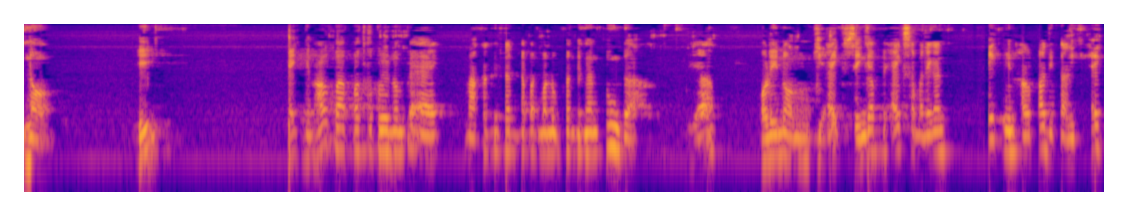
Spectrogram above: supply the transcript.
0. Jadi, X min alfa faktor polinom PX, maka kita dapat menemukan dengan tunggal, ya, polinom QX, sehingga PX sama dengan X min alfa dikali X,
